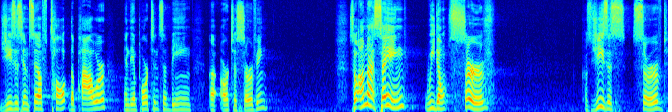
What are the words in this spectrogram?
Jesus himself taught the power and the importance of being uh, or to serving. So I'm not saying we don't serve because Jesus served.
